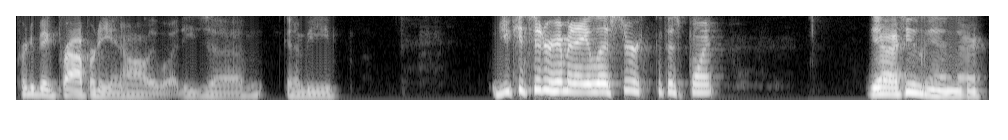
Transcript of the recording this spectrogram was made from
pretty big property in Hollywood. He's uh, going to be. Would you consider him an A-lister at this point? Yeah, he's getting there.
